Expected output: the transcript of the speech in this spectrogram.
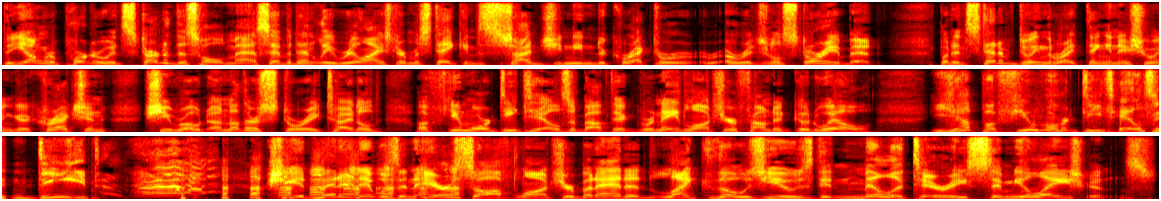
the young reporter who had started this whole mess evidently realized her mistake and decided she needed to correct her original story a bit. But instead of doing the right thing and issuing a correction, she wrote another story titled, A Few More Details About the Grenade Launcher Found at Goodwill. Yup, a few more details indeed. she admitted it was an airsoft launcher, but added, like those used in military simulations.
